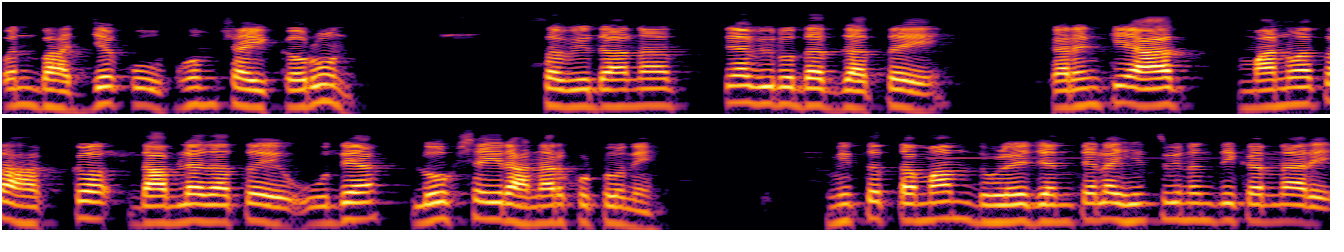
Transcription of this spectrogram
पण भाजप हुकुमशाही करून संविधानाच्या विरोधात जातंय. कारण की आज मानवाचा हक्क दाबला जातोय. उद्या लोकशाही राहणार कुठून आहे? मी तर तमाम धुळे जनतेला हीच विनंती करणार आहे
